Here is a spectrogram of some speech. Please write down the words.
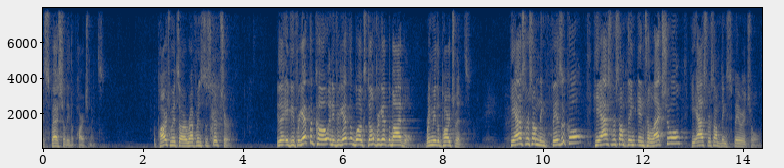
especially the parchments. The parchments are a reference to Scripture. If you forget the coat and if you forget the books, don't forget the Bible. Bring me the parchments. He asked for something physical, he asked for something intellectual, he asked for something spiritual.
